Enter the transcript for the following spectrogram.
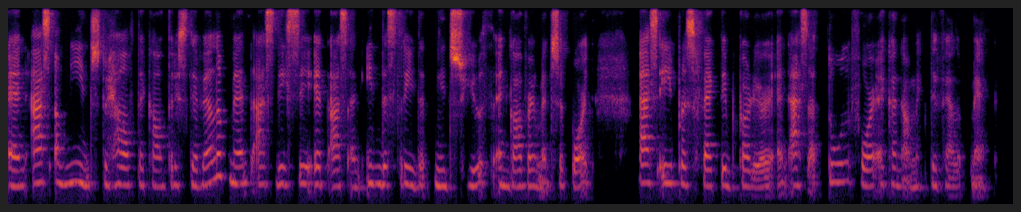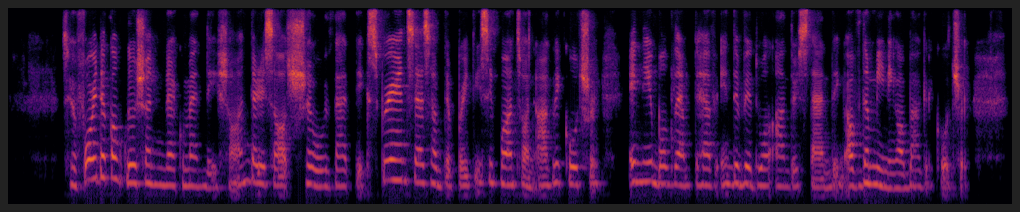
And as a means to help the country's development, as they see it as an industry that needs youth and government support, as a prospective career, and as a tool for economic development. So for the conclusion recommendation, the results show that the experiences of the participants on agriculture enable them to have individual understanding of the meaning of agriculture.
